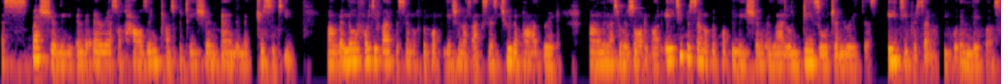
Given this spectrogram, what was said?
especially in the areas of housing, transportation, and electricity. Um, below 45% of the population has access to the power grid. Um, and as a result, about 80% of the population rely on diesel generators, 80% of people in Lagos.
